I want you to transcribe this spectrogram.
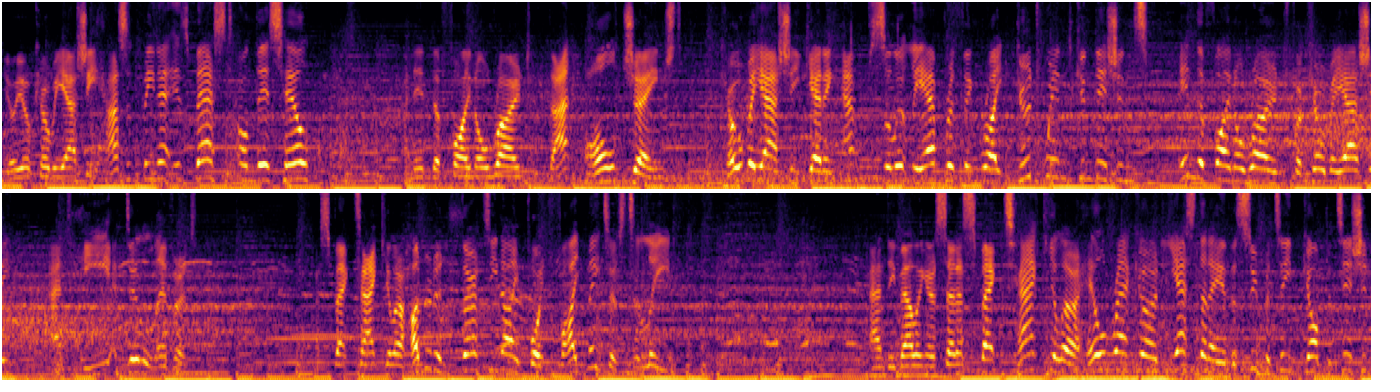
Ryoyu Kobayashi hasn't been at his best on this hill, and in the final round, that all changed. Kobayashi getting absolutely everything right. Good wind conditions in the final round for Kobayashi, and he delivered. A spectacular 139.5 metres to lead. Andy Wellinger set a spectacular hill record yesterday in the Super Team competition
